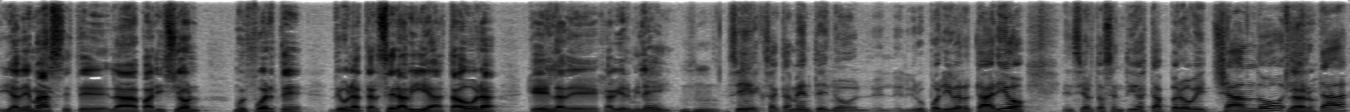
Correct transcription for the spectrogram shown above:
y además este, la aparición muy fuerte de una tercera vía hasta ahora, que es la de Javier Milei. Sí, eh, exactamente. el, grupo libertario, en cierto sentido, está aprovechando esta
